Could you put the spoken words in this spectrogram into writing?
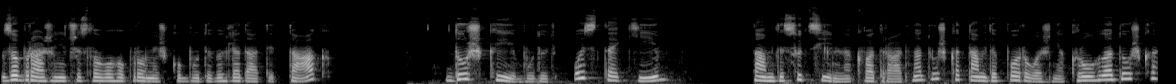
зображення числового проміжку буде виглядати так. Дужки будуть ось такі, там, де суцільна квадратна дужка, там, де порожня кругла дужка,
